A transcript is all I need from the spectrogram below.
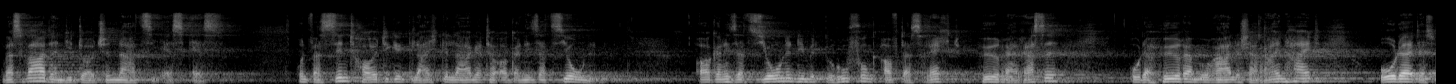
Was war denn die deutsche Nazi-SS? Und was sind heutige gleichgelagerte Organisationen? Organisationen, die mit Berufung auf das Recht höherer Rasse oder höherer moralischer Reinheit oder des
